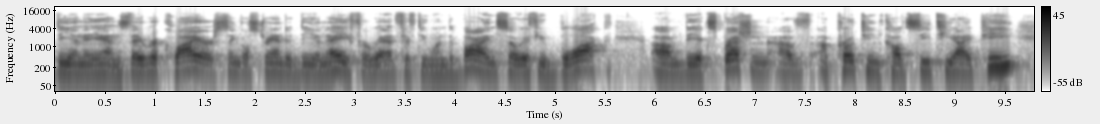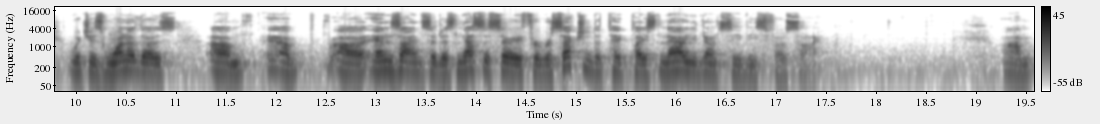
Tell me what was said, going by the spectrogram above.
DNA ends. They require single stranded DNA for RAD51 to bind. So if you block um, the expression of a protein called CTIP, which is one of those um, uh, uh, enzymes that is necessary for resection to take place, now you don't see these foci. Um,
